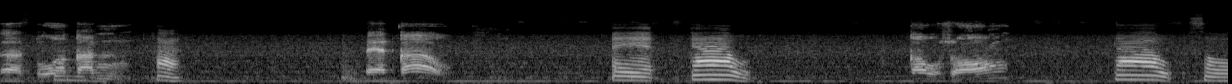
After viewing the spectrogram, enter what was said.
เอ่อตัวกันค่ะ แปดเก้าแปดเก้า เก้าสองเก้า สอ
